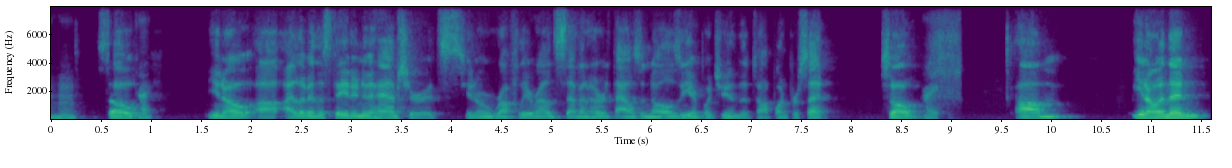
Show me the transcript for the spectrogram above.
mm-hmm. So, Okay. You know, uh, I live in the state of New Hampshire. It's, you know, roughly around $700,000 a year, puts you in the top 1%. So, Right. um, you know, and then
